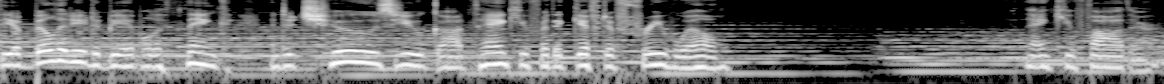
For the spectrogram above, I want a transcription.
the ability to be able to think and to choose you, God. Thank you for the gift of free will. Thank you, Father.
